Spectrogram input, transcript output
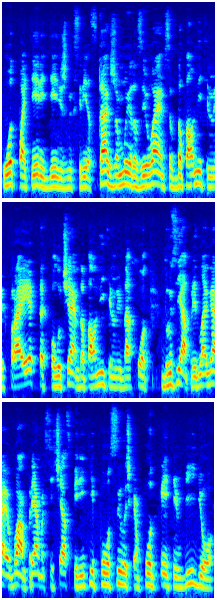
от потери денежных средств. Также мы развиваемся в дополнительных проектах, получаем дополнительный доход. Друзья, предлагаю вам прямо сейчас перейти по ссылочкам под этим видео,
